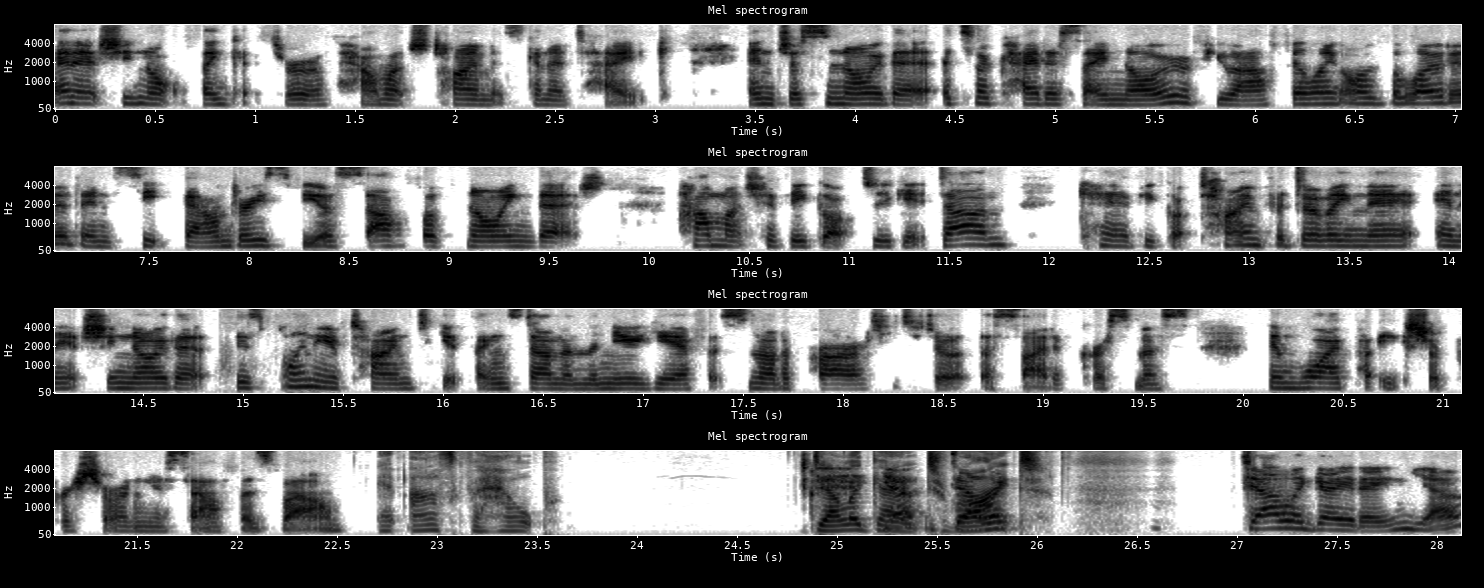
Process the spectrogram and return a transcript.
And actually not think it through of how much time it's going to take. And just know that it's okay to say no if you are feeling overloaded and set boundaries for yourself of knowing that how much have you got to get done? Have you got time for doing that? And actually know that there's plenty of time to get things done in the new year. If it's not a priority to do it this side of Christmas, then why put extra pressure on yourself as well? And ask for help. Delegate, dele- right? Delegating, yeah.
